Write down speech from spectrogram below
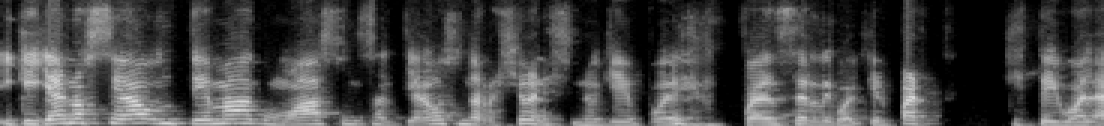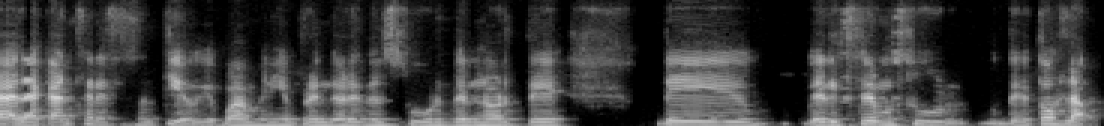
y que ya no sea un tema como, ah, son de Santiago, son de regiones, sino que puede, puedan ser de cualquier parte, que esté igual a la cancha en ese sentido, que puedan venir emprendedores del sur, del norte, de, del extremo sur, de todos lados.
